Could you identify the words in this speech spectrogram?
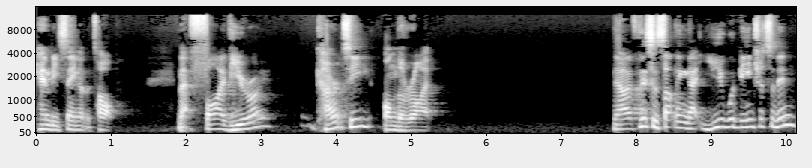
can be seen at the top. And that five euro currency on the right. Now, if this is something that you would be interested in,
